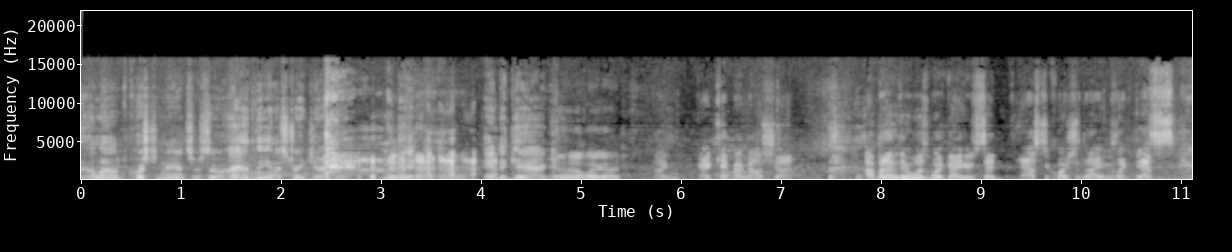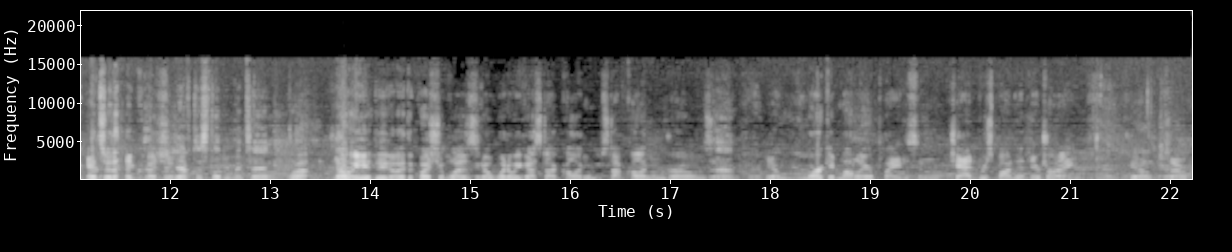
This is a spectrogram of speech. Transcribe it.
allowed question and answer. So I had Lee in a straitjacket and, and a gag. Oh my god, I, I kept my mouth shut. Uh, but I, there was one guy who said asked a question that I was like, yes, answer that question. Did you have to slip him a ten? Well, no, he, you know, the question was, you know, when are we going to start calling stop calling them drones and, you know, market model airplanes? And Chad responded that they're trying, you know, so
